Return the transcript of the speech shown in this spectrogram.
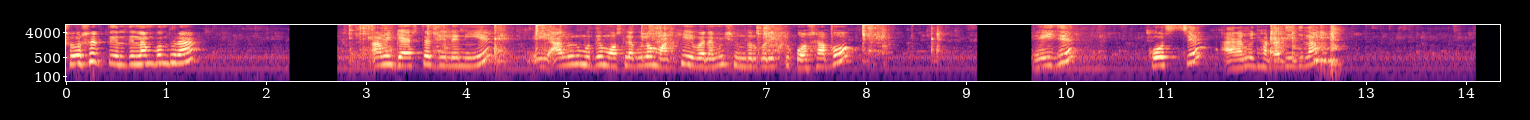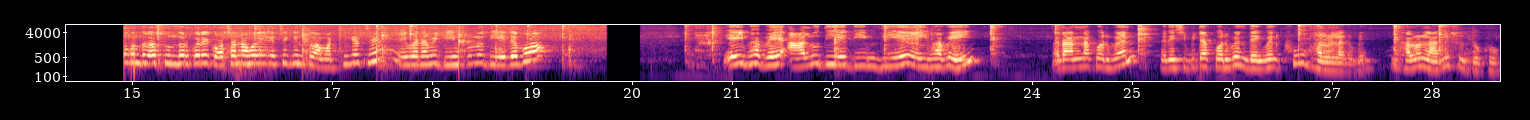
সর্ষের তেল দিলাম বন্ধুরা। আমি গ্যাসটা জেলে নিয়ে এই আলুর মধ্যে মশলাগুলো মাখিয়ে এবার আমি সুন্দর করে একটু কষাবো। এই যে, কষছে, আর আমি ঢাকা দিয়ে দিলাম। বন্ধুরা সুন্দর করে কষানো হয়ে গেছে কিন্তু আমার, ঠিক আছে? এবার আমি ডিমগুলো দিয়ে দেব। এইভাবে আলু দিয়ে, ডিম দিয়ে এইভাবেই রান্না করবেন রেসিপিটা করবেন, দেখবেন খুব ভালো লাগবে। ভালো লাগে শুধু খুব।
